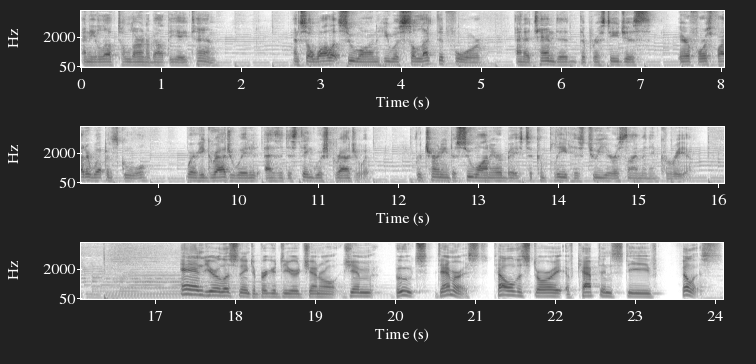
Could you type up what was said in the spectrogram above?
and he loved to learn about the A 10. And so while at Suwon, he was selected for and attended the prestigious Air Force Fighter Weapons School, where he graduated as a distinguished graduate, returning to Suwon Air Base to complete his two year assignment in Korea. And you're listening to Brigadier General Jim Boots Demarest tell the story of Captain Steve Phillis.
